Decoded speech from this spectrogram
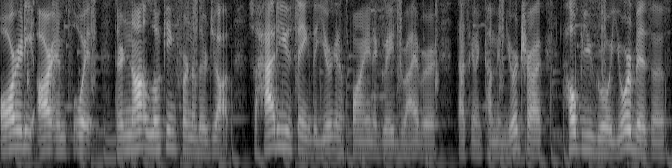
already are employed. They're not looking for another job. So how do you think that you're gonna find a great driver that's gonna come in your truck, help you grow your business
